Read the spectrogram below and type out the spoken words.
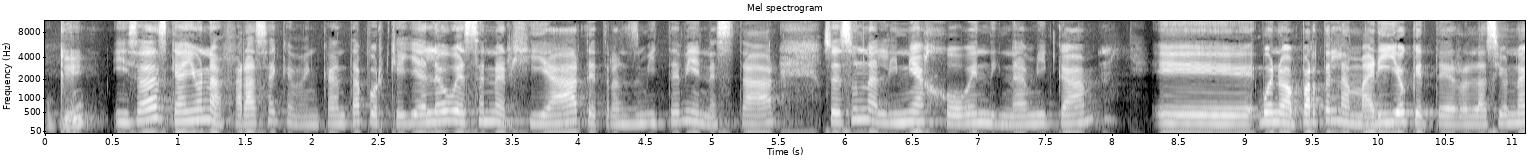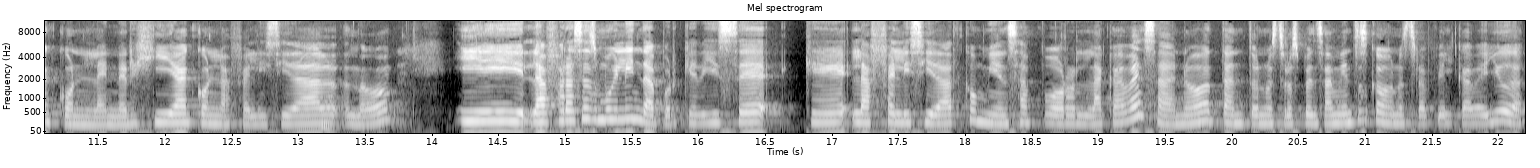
Okay. Y sabes que hay una frase que me encanta porque Yellow es energía, te transmite bienestar, o sea, es una línea joven, dinámica. Eh, bueno, aparte el amarillo que te relaciona con la energía, con la felicidad, ¿no? Y la frase es muy linda porque dice que la felicidad comienza por la cabeza, ¿no? Tanto nuestros pensamientos como nuestra piel cabelluda.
